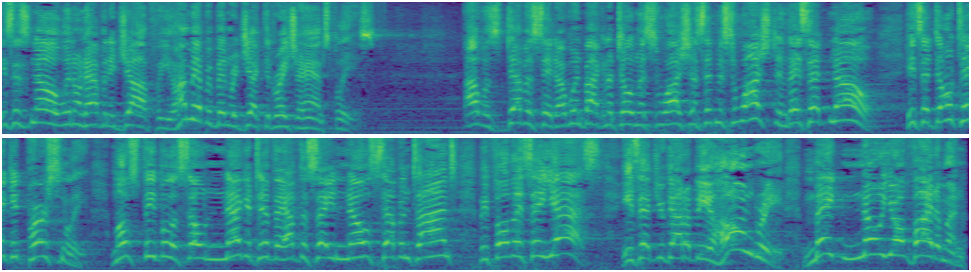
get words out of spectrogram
He says, no, we don't have any job for you. How many ever been rejected? Raise your hands, please. I was devastated. I went back and I told Mr. Washington, I said, Mr. Washington, they said no. He said, don't take it personally. Most people are so negative, they have to say no seven times before they say yes. He said, you got to be hungry. Make no your vitamin.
